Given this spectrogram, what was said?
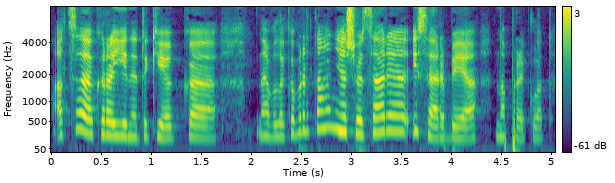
А це країни, такі як е, Велика Британія, Швейцарія і Сербія, наприклад.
